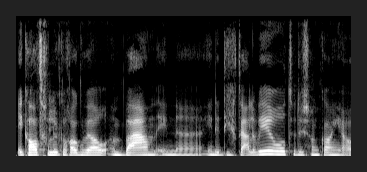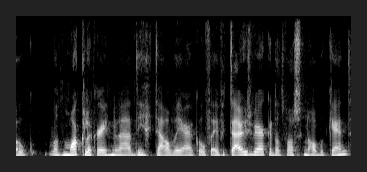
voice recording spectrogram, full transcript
Ik had gelukkig ook wel een baan in, eh, in de digitale wereld. Dus dan kan je ook wat makkelijker inderdaad digitaal werken of even thuiswerken. Dat was toen al bekend.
